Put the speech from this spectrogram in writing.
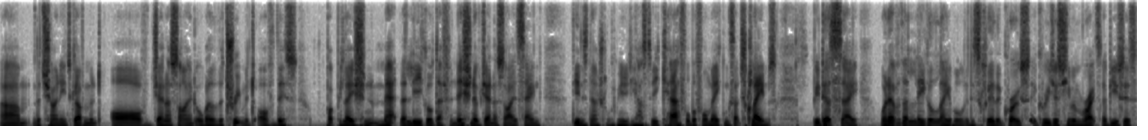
um, the Chinese government of genocide or whether the treatment of this population met the legal definition of genocide, saying the international community has to be careful before making such claims. But he does say, whatever the legal label, it is clear that gross, egregious human rights abuses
